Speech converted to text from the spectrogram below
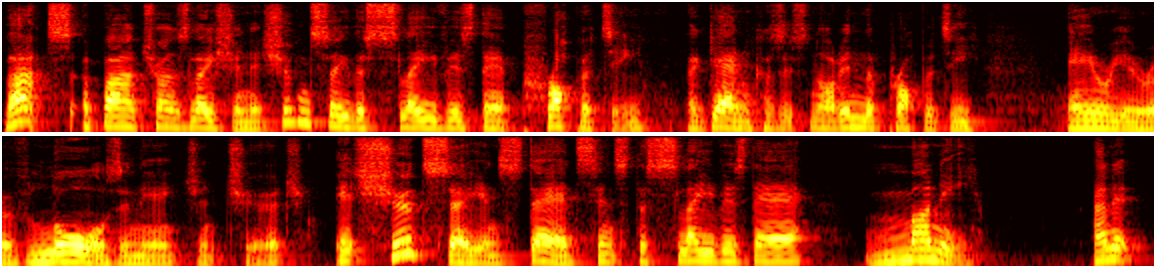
that's a bad translation. It shouldn't say the slave is their property, again, because it's not in the property area of laws in the ancient church. It should say instead, since the slave is their money. And it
